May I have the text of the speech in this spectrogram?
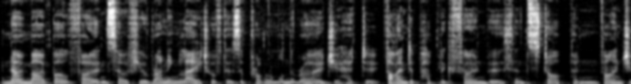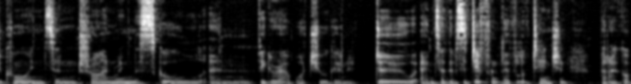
no mobile phone. So if you're running late or if there was a problem on the road, you had to find a public phone booth and stop and find your coins and try and ring the school and figure out what you were going to do. And so there was a different level of tension, but I got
